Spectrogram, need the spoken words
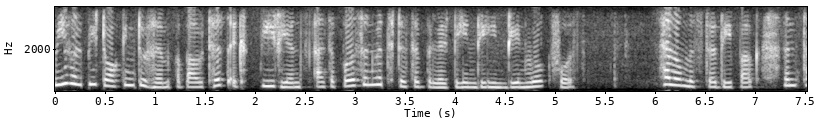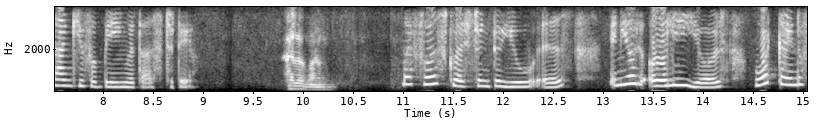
we will be talking to him about his experience as a person with disability in the Indian workforce. Hello, Mr. Deepak, and thank you for being with us today. Hello, ma'am. My first question to you is In your early years, what kind of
